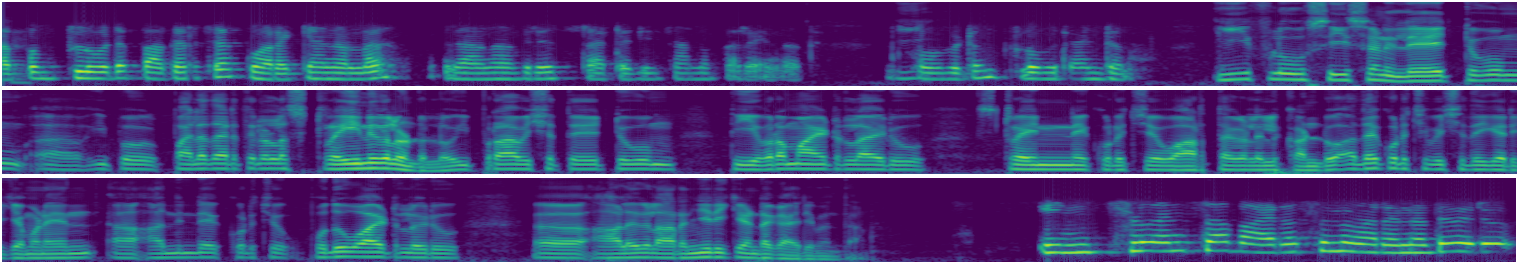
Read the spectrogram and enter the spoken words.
അപ്പം ഫ്ലൂയുടെ പകർച്ച കുറയ്ക്കാനുള്ള ഇതാണ് അവർ സ്ട്രാറ്റജീസ് ആണ് പറയുന്നത്. കോവിഡും ഫ്ലൂ രണ്ടും ഈ ഫ്ലൂ സീസണിൽ ഏറ്റവും ഇപ്പോൾ പലതരത്തിലുള്ള സ്ട്രെയിനുകളുണ്ടല്ലോ. ഇപ്രാവശ്യത്തെ ഏറ്റവും തീവ്രമായിട്ടുള്ള ഒരു സ്ട്രെയിനിനെ കുറിച്ച് വാർത്തകളിൽ കണ്ടു. അതേക്കുറിച്ച് വിശദീകരിക്കാമാണ്. അതിന്റെ കുറിച്ച് പൊതുവായിട്ടുള്ളൊരു ആളുകൾ അറിഞ്ഞിരിക്കേണ്ട കാര്യം എന്താണ്? ഇൻഫ്ലുവൻസ വൈറസ് എന്ന് പറയുന്നത് ഒരു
